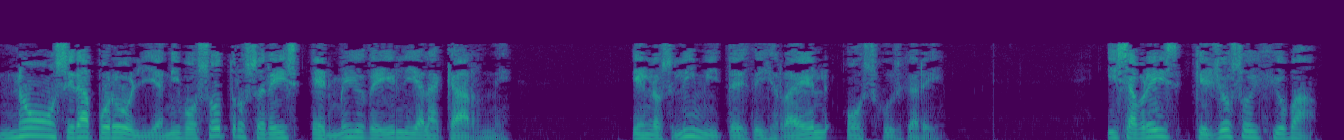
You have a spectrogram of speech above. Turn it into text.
no os será por olla, ni vosotros seréis en medio de Elia la carne. En los límites de Israel os juzgaré. Y sabréis que yo soy Jehová,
